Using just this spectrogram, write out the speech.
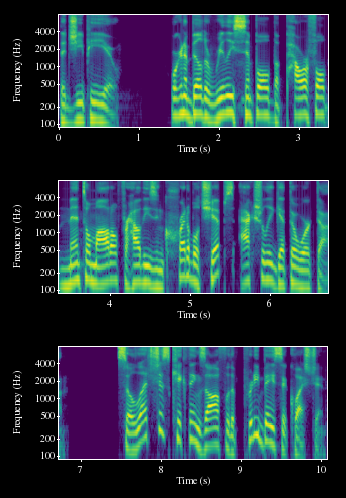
the GPU. We're going to build a really simple but powerful mental model for how these incredible chips actually get their work done. So let's just kick things off with a pretty basic question.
